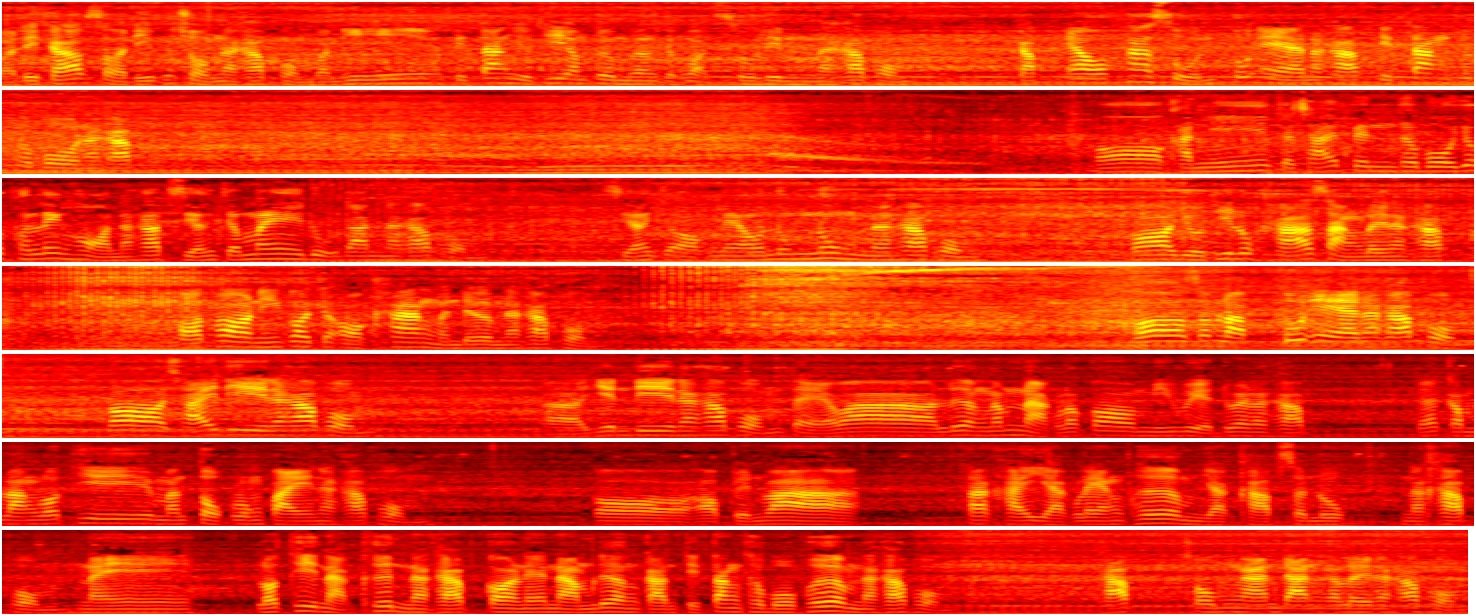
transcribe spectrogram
วัสดีครับ สวัสดีผู้ชมนะครับ ผมวันนี้ติดตั้งอยู่ที่อำเภอเมืองจังหวัดสุรินทร์นะครับ ผมกับ L50 ตู้แอร์นะครับ ติดตั้งชุดเทอร์โบนะครับ ก็คันนี้จะใช้เป็นเทอร์โบยกคันเร่งหอนนะครับ เสียงจะไม่ดุดันนะครับ ผมเสียงจะออกแนวนุ่มๆนะครับ ผมก็อยู่ที่ลูกค้าสั่งเลยนะครับคอท่อนี้ก็จะออกข้างเหมือนเดิมนะครับ ผมก็สำหรับตู้แอร์นะครับ ผม ก็ใช้ดีนะครับผมเย็นดีนะครับผมแต่ว่าเรื่องน้ำหนักแล้วก็มีเวทด้วยนะครับ และกำลังรถที่มันตกลงไปนะครับผมก็เอาเป็นว่าถ้าใครอยากแรงเพิ่มอยากขับสนุกนะครับ ผมในรถที่หนักขึ้นนะครับ ก็แนะนำเรื่องการติดตั้งเทอร์โบเพิ่มนะครับผมครับชมงานดันกันเลยนะครับผม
